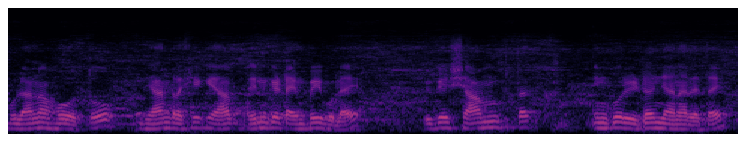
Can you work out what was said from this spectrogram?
बुलाना हो तो ध्यान रखें कि आप दिन के टाइम पे ही बुलाए, क्योंकि शाम तक इनको रिटर्न जाना रहता है।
